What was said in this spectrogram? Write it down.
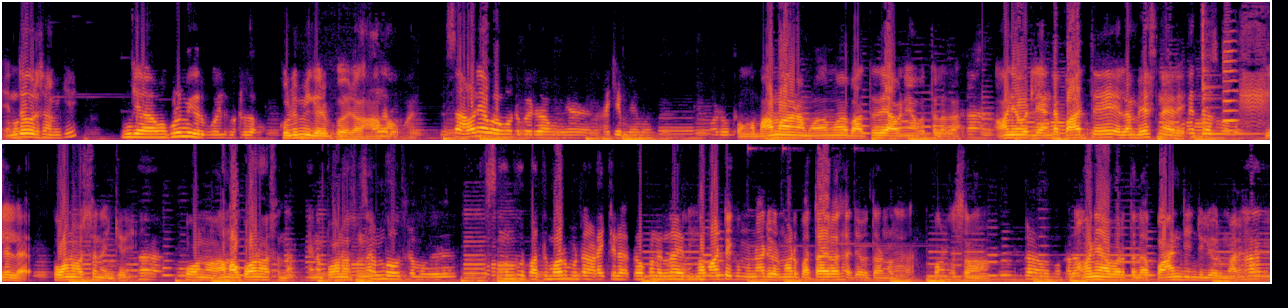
எந்த ஒரு சாமிக்கு? இங்க அவங்க குழுமிகர் கோயில் விட்டுருக்காங்க குளுமி கருப்பு கோயிலா? ஆமா. ஆமா அவனியாபுரம் கொண்டு போயிடுறாங்க அடைக்க முடியாம. உங்க மாமா நான் முத முத பார்த்ததே அவனியாபத்துல தான். அவனியாபத்துல என்கிட்ட பார்த்து எல்லாம் பேசினாரு? இல்ல இல்ல போன வருஷம் நினைக்கிறேன். ஆ. போன ஆமா போன வருஷம் தான். ஏன்னா போன வருஷம் தான். பத்து மாடு மட்டும் அடைக்கல. டோக்கன் எல்லாம் இருந்தா மாட்டுக்கு முன்னாடி ஒரு மாடு பத்தாயிரம் ரூபாய் சட்டை வைத்தாங்களா போன வருஷம். அவனியாபுரத்துல பாண்டின்னு சொல்லி ஒரு மரம்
